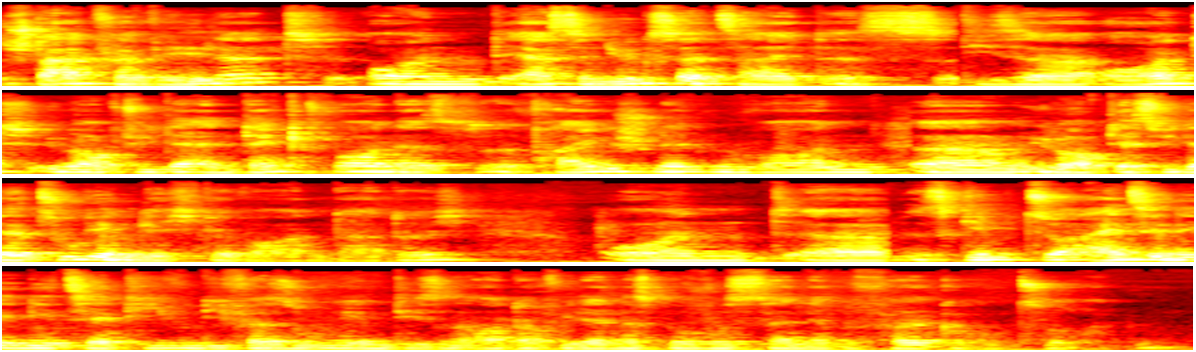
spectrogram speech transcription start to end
stark verwildert und erst in jüngster Zeit ist dieser Ort überhaupt wieder entdeckt worden, er ist freigeschnitten worden, ähm, überhaupt erst wieder zugänglich geworden dadurch. Und äh, es gibt so einzelne Initiativen, die versuchen eben diesen Ort auch wieder in das Bewusstsein der Bevölkerung zu rücken.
